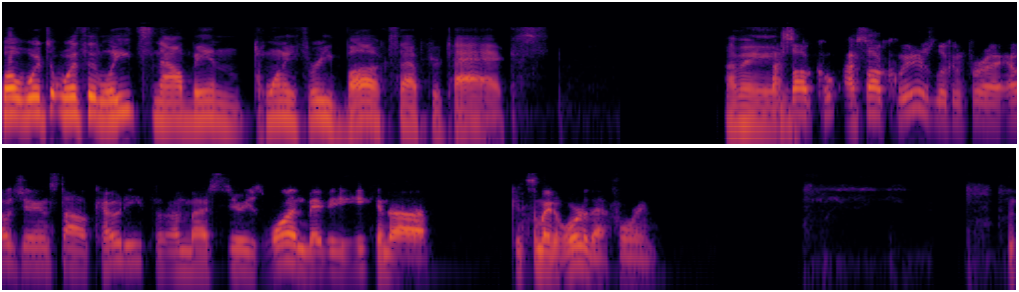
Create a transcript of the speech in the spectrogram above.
Well, with with elites now being 23 bucks after tax. I mean, I saw I saw Cleaners looking for a LJN style Cody for Unmatched Series One. Maybe he can uh, get somebody to order that for him.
